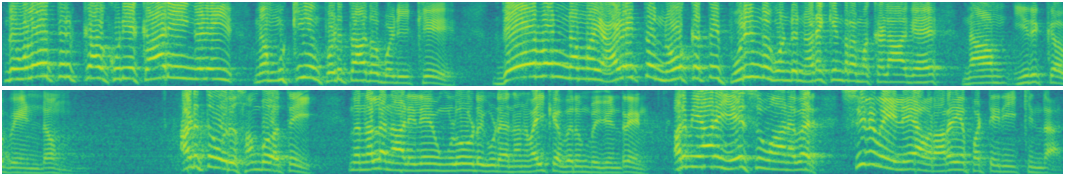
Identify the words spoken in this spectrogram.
இந்த உலகத்திற்குரிய காரியங்களை நாம் முக்கியப்படுத்தாதபடிக்கு தேவன் நம்மை அழைத்த நோக்கத்தை புரிந்து கொண்டு நடக்கின்ற மக்களாக நாம் இருக்க வேண்டும். அடுத்த ஒரு சம்பவத்தை இந்த நல்ல நாளிலே உங்களோடு கூட நான் வைக்க விரும்புகின்றேன். அருமையான இயேசுவானவர் சிலுவையிலே அவர் அறையப்பட்டிருக்கின்றார்.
